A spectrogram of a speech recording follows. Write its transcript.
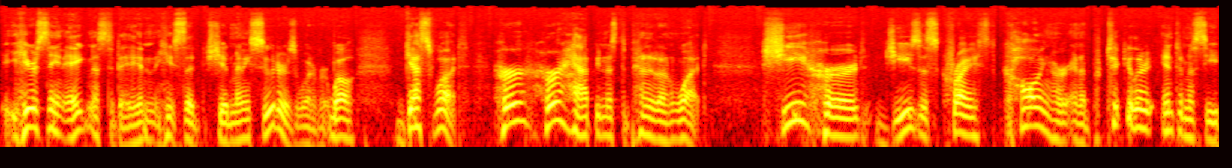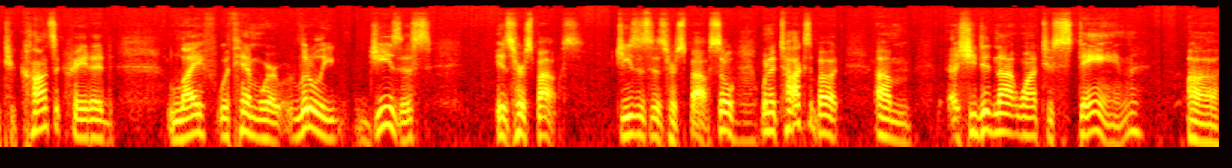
here's St. Agnes today, and he said she had many suitors or whatever. Well, guess what? Her her happiness depended on what? she heard Jesus Christ calling her in a particular intimacy to consecrated life with him where literally Jesus is her spouse. Jesus is her spouse. So mm-hmm. when it talks about um, she did not want to stain uh,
